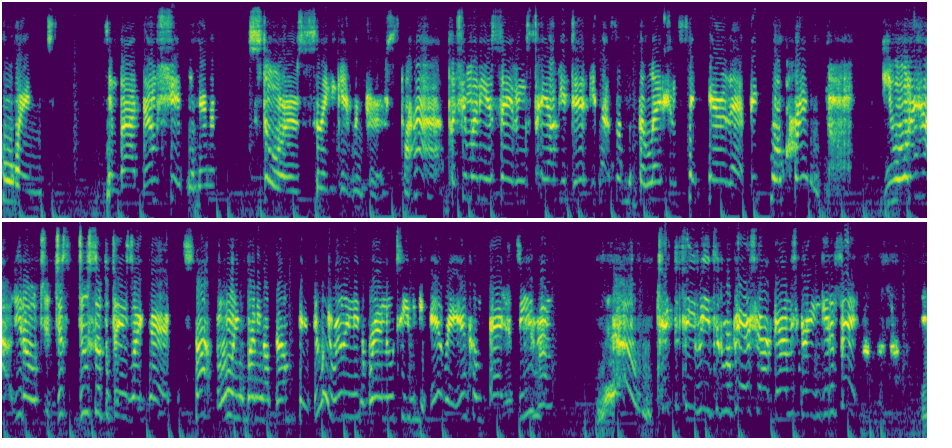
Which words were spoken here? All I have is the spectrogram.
Coins, and buy dumb shit in their stores so they can get. Ah, put your money in savings, pay off your debt. You got some collections, take care of that. Fix your credit. You own a house, you know, just do simple things like that. Stop blowing your money on dumb shit. Do we really need a brand new TV every income tax season? No. Take the TV to the repair shop down the street and get it fixed. Man,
